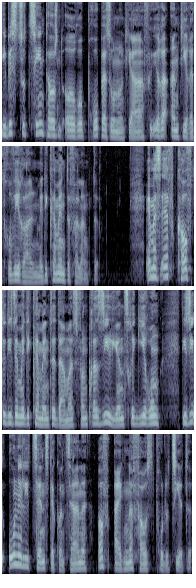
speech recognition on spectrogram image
die bis zu 10.000 Euro pro Person und Jahr für ihre antiretroviralen Medikamente verlangte. MSF kaufte diese Medikamente damals von Brasiliens Regierung, die sie ohne Lizenz der Konzerne auf eigene Faust produzierte.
